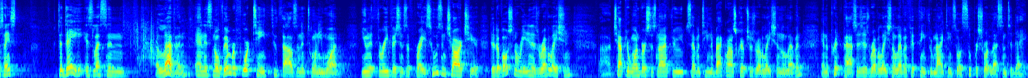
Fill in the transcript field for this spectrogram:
Saints. Today is lesson 11, and it's November 14th, 2021. Unit 3, Visions of Praise. Who's in charge here? The devotional reading is Revelation uh, chapter 1, verses 9 through 17. The background scripture is Revelation 11, and the print passage is Revelation 11, 15 through 19, so a super short lesson today.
